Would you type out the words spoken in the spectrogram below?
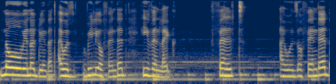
No we're not doing that. I was really offended. He even like felt i was offended.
